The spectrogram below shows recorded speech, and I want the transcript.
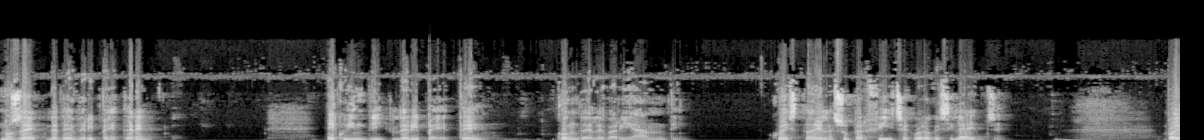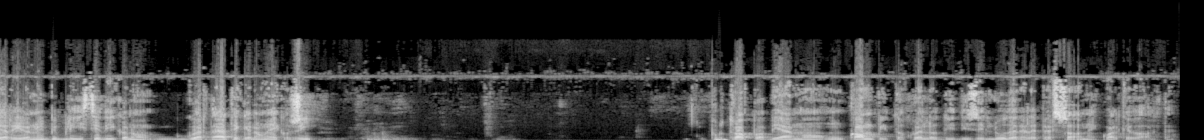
Mosè le deve ripetere e quindi le ripete con delle varianti. Questa è la superficie, quello che si legge. Poi arrivano i biblisti e dicono guardate che non è così. Purtroppo abbiamo un compito, quello di disilludere le persone qualche volta.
